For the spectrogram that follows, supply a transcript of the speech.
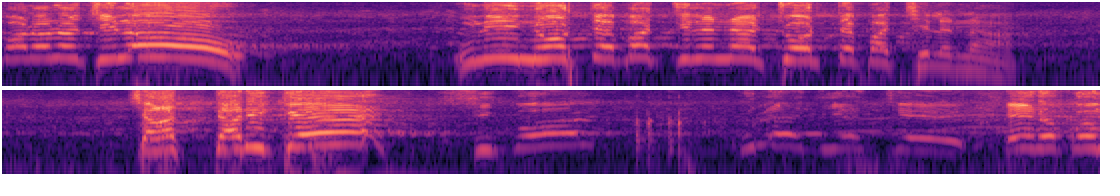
পরানো ছিল। উনি নড়তে পারছিলেন না চড়তে পারছিলেন না। চার তারিখে শিকল খুলে দিয়েছে। এরকম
